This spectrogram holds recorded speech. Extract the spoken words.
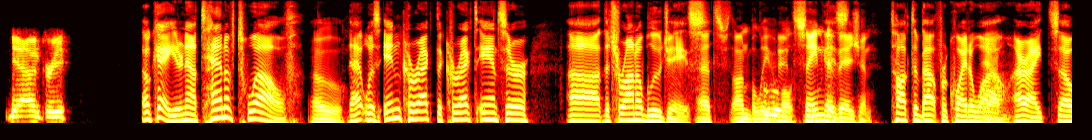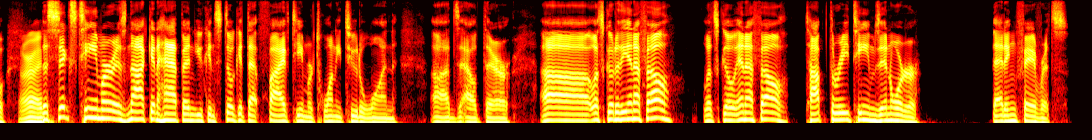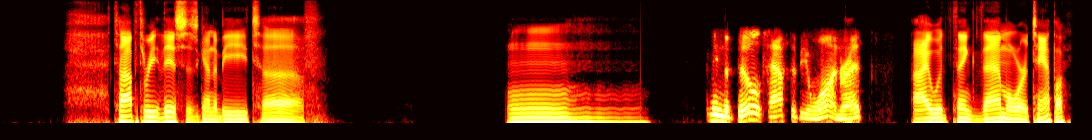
Yeah, I would agree. Okay, you're now 10 of 12. Oh, That was incorrect. The correct answer, uh, the Toronto Blue Jays. that's unbelievable. Ooh. Same division. Talked about for quite a while. All right. So All right. the six teamer is not going to happen. You can still get that five teamer 22 to 1 odds out there. Uh, let's go to the NFL. Let's go NFL. Top three teams in order. Betting favorites. Top three. This is going to be tough. Mm, I mean, the Bills have to be one, right? I would think them or Tampa.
